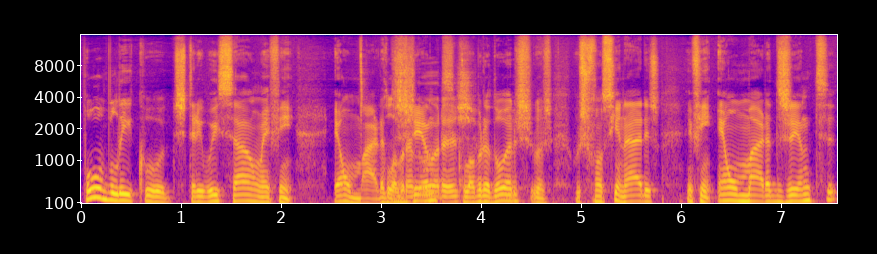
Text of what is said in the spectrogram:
público, distribuição, enfim, é um mar de gente, colaboradores, os, os funcionários, enfim, é um mar de gente,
